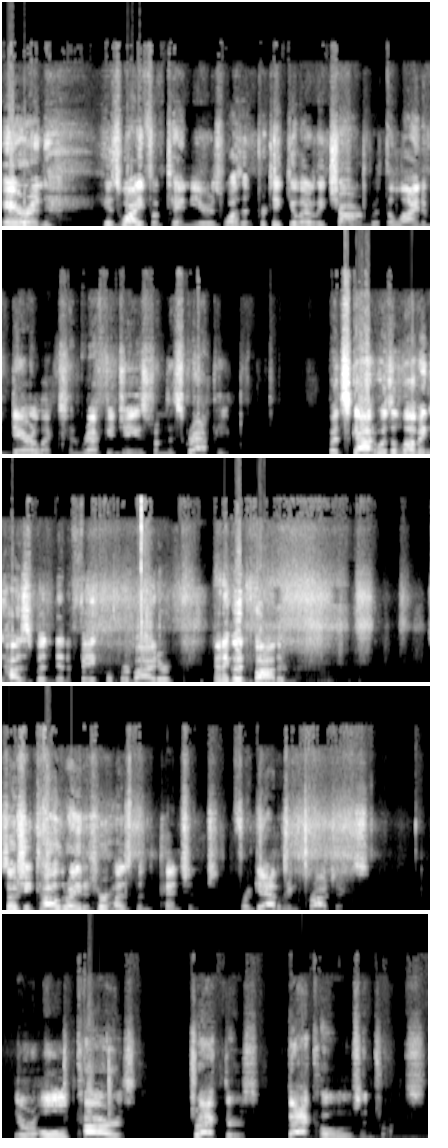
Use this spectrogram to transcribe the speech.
Erin, his wife of ten years, wasn't particularly charmed with the line of derelicts and refugees from the scrap heap. But Scott was a loving husband and a faithful provider and a good father, so she tolerated her husband's penchant for gathering projects. There were old cars, tractors, backhoes, and trucks.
